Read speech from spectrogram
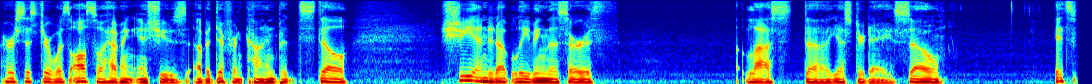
her sister was also having issues of a different kind, but still, she ended up leaving this earth last uh, yesterday. So it's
